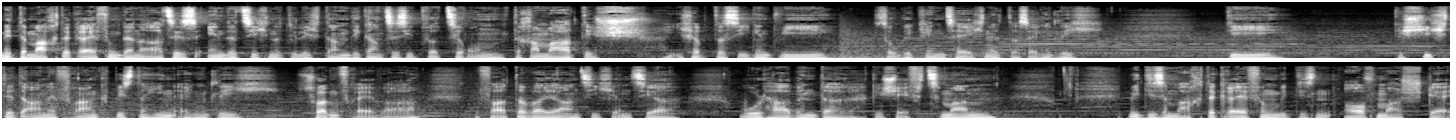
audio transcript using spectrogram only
Mit der Machtergreifung der Nazis ändert sich natürlich dann die ganze Situation dramatisch. Ich habe das irgendwie so gekennzeichnet, dass eigentlich die Geschichte der Anne Frank bis dahin eigentlich sorgenfrei war. Der Vater war ja an sich ein sehr wohlhabender Geschäftsmann. Mit dieser Machtergreifung, mit diesem Aufmarsch der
